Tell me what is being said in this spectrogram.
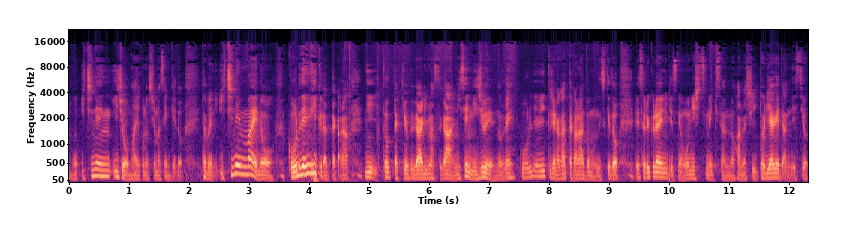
もう1年以上前かもしれませんけど、多分1年前のゴールデンウィークだったかなに撮った記憶がありますが、2020年のね、ゴールデンウィークじゃなかったかなと思うんですけど、それくらいにですね、大西恒樹さんの話取り上げたんですよ。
